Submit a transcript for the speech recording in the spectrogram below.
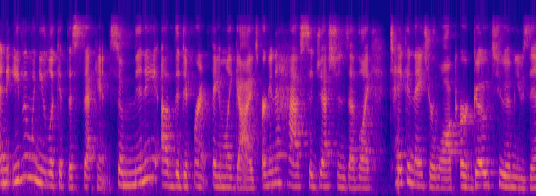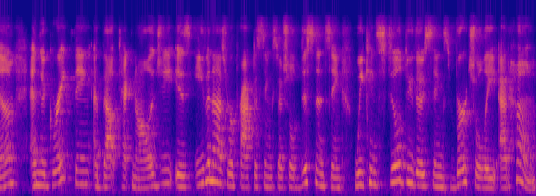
And even when you look at the second, so many of the different family guides are going to have have suggestions of like take a nature walk or go to a museum. And the great thing about technology is even as we're practicing social distancing, we can still do those things virtually at home.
